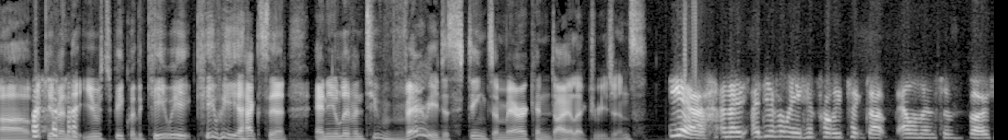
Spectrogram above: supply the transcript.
uh, given that you speak with a Kiwi Kiwi accent and you live in two very distinct American dialect regions. Yeah, and I, I definitely have probably picked up elements of both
